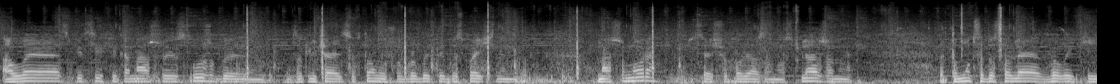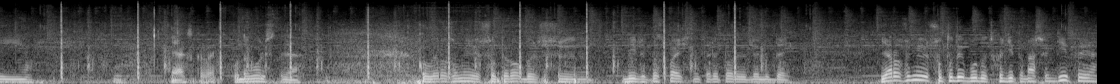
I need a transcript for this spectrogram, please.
але специфіка нашої служби заключається в тому, щоб робити безпечним наше море, все, що пов'язано з пляжами. Тому це доставляє великий як сказати, удовольствие, коли розумієш, що ти робиш е, більш безпечну територію для людей. Я розумію, що туди будуть ходити наші діти,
